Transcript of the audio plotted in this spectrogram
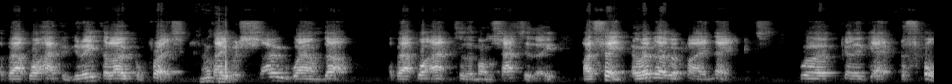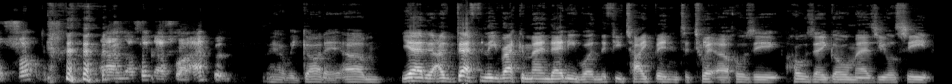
about what happened. You read the local press; Okay. they were so wound up about what happened to them on Saturday. I think whoever they were playing next were going to get the full fault, and I think that's what happened. Yeah we got it. Um, yeah I definitely recommend anyone if you type into Twitter Jose Jose Gomes you'll see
